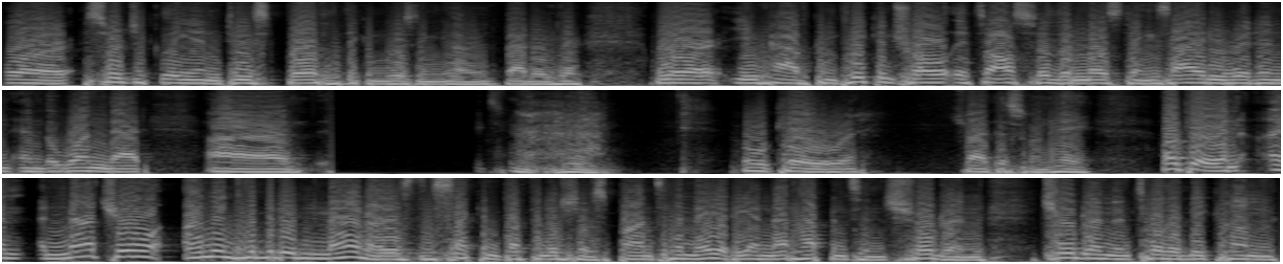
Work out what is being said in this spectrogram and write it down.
or surgically induced birth, I think I'm losing uh, better here, where you have complete control. It's also the most anxiety ridden and the one that, uh, okay, try this one, hey. Okay, an, an, a natural, uninhibited manner is the second definition of spontaneity, and that happens in children. Children until they become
